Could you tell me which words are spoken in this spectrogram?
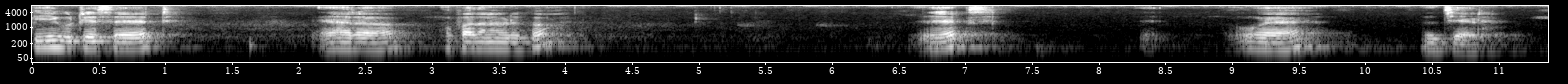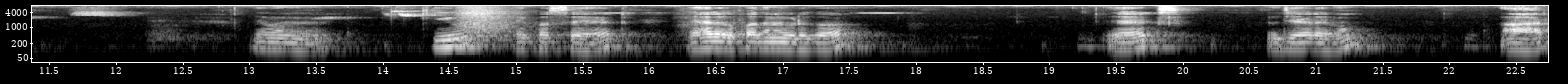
पी गोटे सेट यार उपादान गुड़िक एक्स वाई जेड एवं क्यू एक सेट यार उपादान गुड़िक एक्स जेड एवं आर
